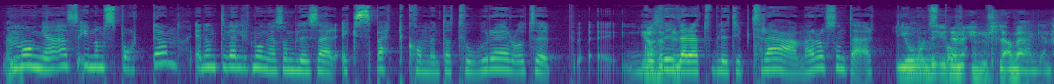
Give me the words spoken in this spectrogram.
Men många, alltså inom sporten, är det inte väldigt många som blir så här expertkommentatorer och typ eh, går Alltså, vidare att bli typ tränare och sånt där? Jo, det är ju den enkla vägen.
